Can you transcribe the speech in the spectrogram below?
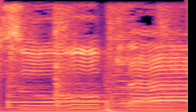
to blind.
